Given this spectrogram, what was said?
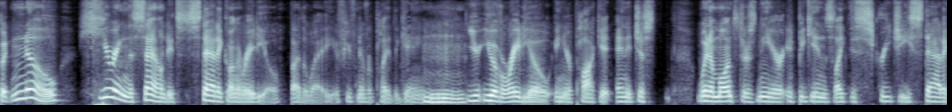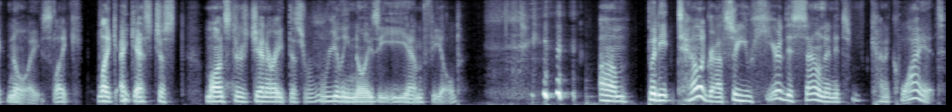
But no, hearing the sound, it's static on the radio, by the way, if you've never played the game. Mm -hmm. You, you have a radio in your pocket and it just, when a monster's near, it begins like this screechy static noise. Like, like I guess just monsters generate this really noisy EM field. um, but it telegraphs, so you hear this sound and it's kind of quiet.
